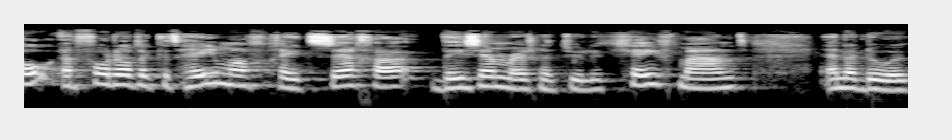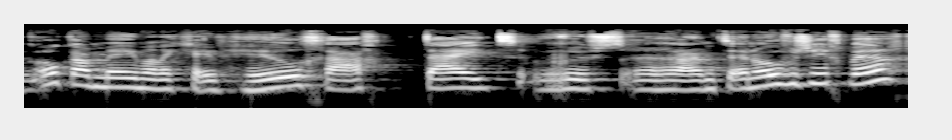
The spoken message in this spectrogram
Oh, en voordat ik het helemaal vergeet te zeggen, december is natuurlijk geefmaand. En daar doe ik ook aan mee, want ik geef heel graag tijd, rust, ruimte en overzicht weg.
